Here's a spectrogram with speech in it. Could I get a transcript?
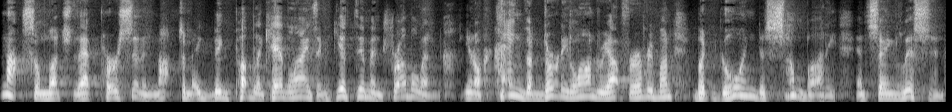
not so much that person and not to make big public headlines and get them in trouble and, you know, hang the dirty laundry out for everyone, but going to somebody and saying, listen,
